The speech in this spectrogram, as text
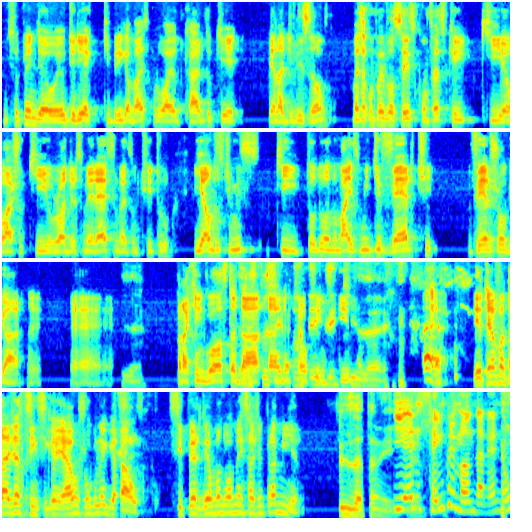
Me surpreendeu. Eu diria que briga mais por wild card do que pela divisão. Mas acompanho vocês, confesso que, que eu acho que o Rodgers merece mais um título e é um dos times que todo ano mais me diverte ver jogar, né? É, é. para quem gosta da, da NFL é ofensiva. né? É, eu tenho a vantagem assim, se ganhar é um jogo legal. Se perder, eu mando uma mensagem para minha. Exatamente. E ele sempre manda, né? Não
